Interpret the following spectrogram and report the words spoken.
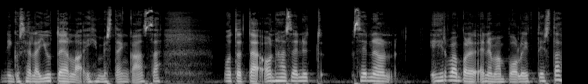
niin siellä jutella ihmisten kanssa, mutta että onhan se nyt, sinne on hirveän paljon enemmän poliittista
